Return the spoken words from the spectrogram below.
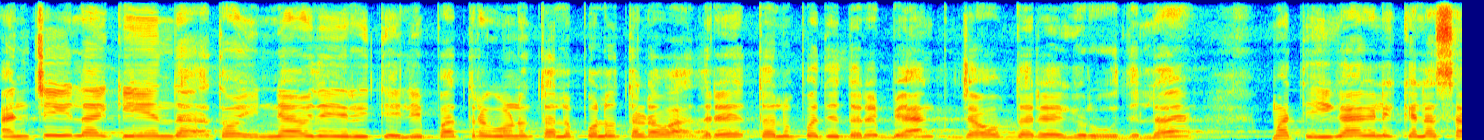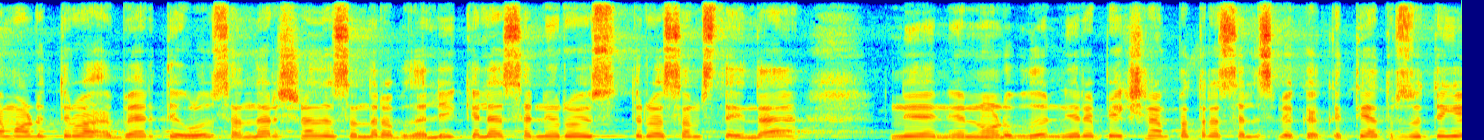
ಅಂಚೆ ಇಲಾಖೆಯಿಂದ ಅಥವಾ ಇನ್ಯಾವುದೇ ರೀತಿಯಲ್ಲಿ ಪತ್ರಗಳನ್ನು ತಲುಪಲು ತಡವಾದರೆ ತಲುಪದಿದ್ದರೆ ಬ್ಯಾಂಕ್ ಜವಾಬ್ದಾರಿಯಾಗಿರುವುದಿಲ್ಲ. ಮತ್ತು ಈಗಾಗಲೇ ಕೆಲಸ ಮಾಡುತ್ತಿರುವ ಅಭ್ಯರ್ಥಿಗಳು ಸಂದರ್ಶನದ ಸಂದರ್ಭದಲ್ಲಿ ಕೆಲಸ ನಿರ್ವಹಿಸುತ್ತಿರುವ ಸಂಸ್ಥೆಯಿಂದ ನಿ- ನೀವು ನೋಡ್ಬೋದು. ನಿರಪೇಕ್ಷಣ ಪತ್ರ ಸಲ್ಲಿಸಬೇಕಾಗತ್ತೆ. ಅದ್ರ ಜೊತೆಗೆ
